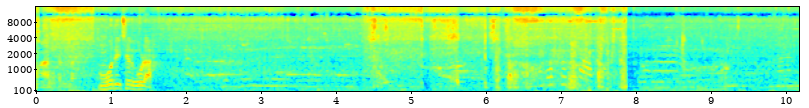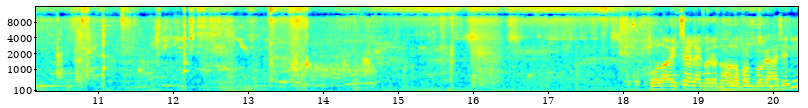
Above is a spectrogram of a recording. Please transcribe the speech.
মাশাল্লাহ মরিচের গুঁড়া। পোলাও চাইল একবারে ধলো, বক বকে আছে জি।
